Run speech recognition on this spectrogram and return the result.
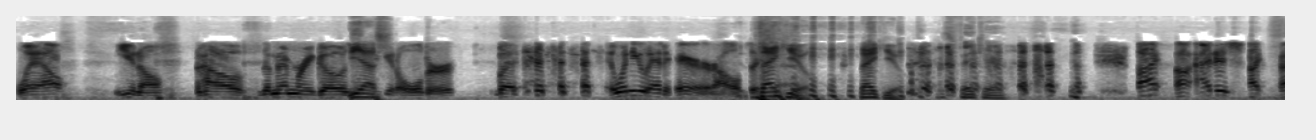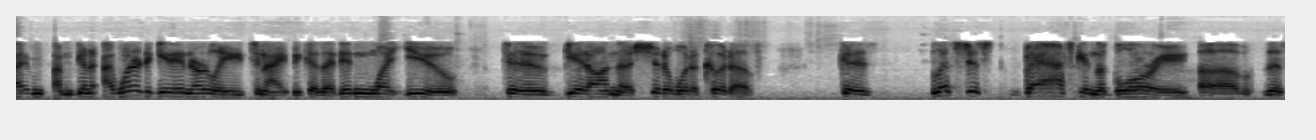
well, you know how the memory goes Yes. as you get older. But when you had hair, I'll say. Thank you. Thank you. Fake hair. I uh, I just I I'm, I'm gonna I wanted to get in early tonight because I didn't want you to get on the shoulda woulda coulda because let's just bask in the glory of this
